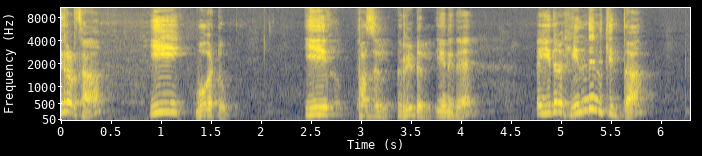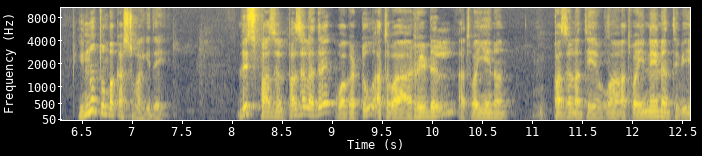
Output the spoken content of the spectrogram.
ಇದರರ್ಥ ಈ ಒಗಟು, ಈ ಪಜಲ್ ರಿಡಲ್ ಏನಿದೆ, ಇದರ ಹಿಂದಿನಕ್ಕಿಂತ ಇನ್ನೂ ತುಂಬ ಕಷ್ಟವಾಗಿದೆ. ದಿಸ್ ಪಜಲ್ ಪಜಲ್ ಅಂದರೆ ಒಗಟು ಅಥವಾ ರಿಡಲ್ ಅಥವಾ ಏನು ಪಜಲ್ ಅಂತೀವಿ, ಅಥವಾ ಇನ್ನೇನಂತೀವಿ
